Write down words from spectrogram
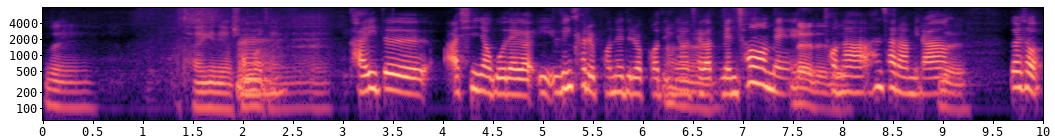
네. 다행이네요. 정말 네. 다행이네요. 가이드 아시냐고 내가 이 링크를 보내드렸거든요. 네. 제가 맨 처음에 네, 네, 네. 전화한 사람이랑 네. 그래서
